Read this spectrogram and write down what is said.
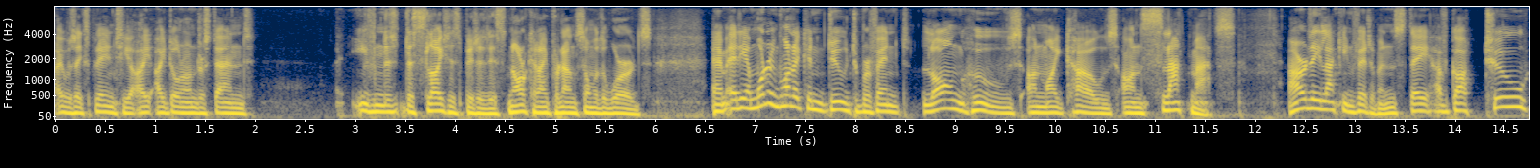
I was explaining to you, I, I don't understand even the, the slightest bit of this, nor can I pronounce some of the words. Um, Eddie, I'm wondering what I can do to prevent long hooves on my cows on slat mats. Are they lacking vitamins? They have got two,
